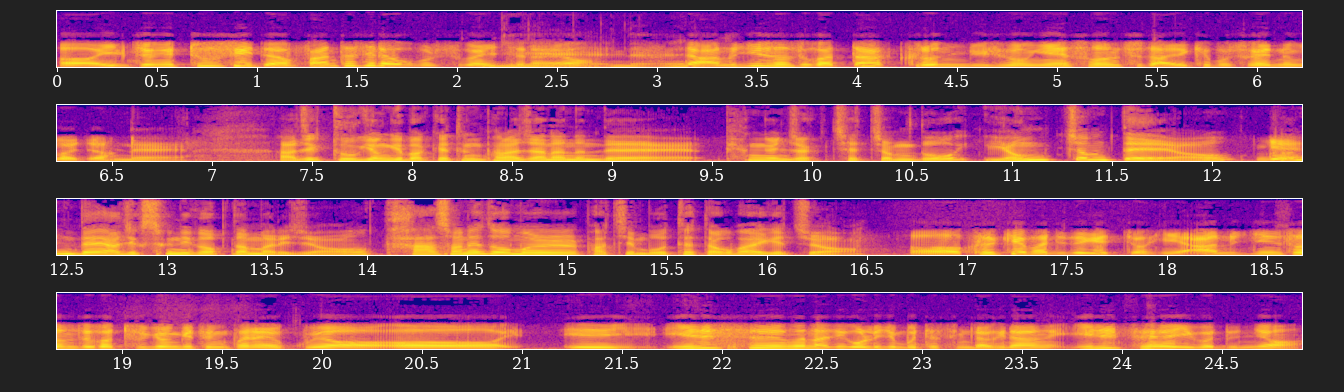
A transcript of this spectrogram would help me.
어, 일종의 투수에 대한 판타지라고 볼 수가 있잖아요. 예, 네. 근데 안우진 선수가 딱 그런 유형의 선수다 이렇게 볼 수가 있는 거죠. 네. 아직 두 경기밖에 등판하지 않았는데 평균적 채점도 0점대예요. 예. 그런데 아직 승리가 없단 말이죠. 타선의 도움을 받지 못했다고 봐야겠죠. 어, 그렇게 봐도 되겠죠. 이 안우진 선수가 두 경기 등판했고요. 어, 이 1승은 아직 올리지 못했습니다. 그냥 1패이거든요.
